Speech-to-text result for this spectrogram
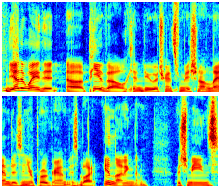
The other way that uh, p-eval can do a transformation on lambdas in your program is by inlining them, which means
